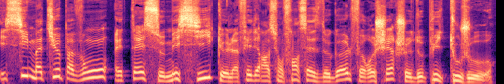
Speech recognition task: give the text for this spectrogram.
Et si Mathieu Pavon était ce messie que la Fédération française de golf recherche depuis toujours?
